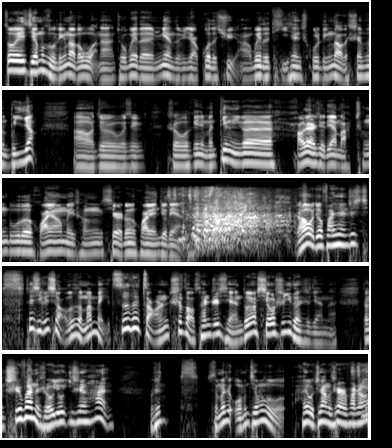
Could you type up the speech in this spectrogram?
作为节目组领导的我呢，就为了面子比较过得去啊，为了体现出领导的身份不一样啊，就我就说我给你们订一个好点酒店吧，成都的华阳美城希尔顿花园酒店。然后我就发现这这几个小子怎么每次在早上吃早餐之前都要消失一段时间呢？等吃饭的时候又一身汗。我说，怎么我们节目组还有这样的事儿发生？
